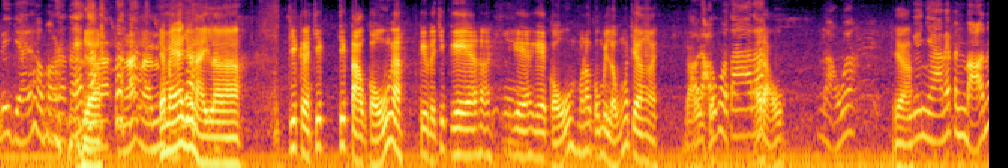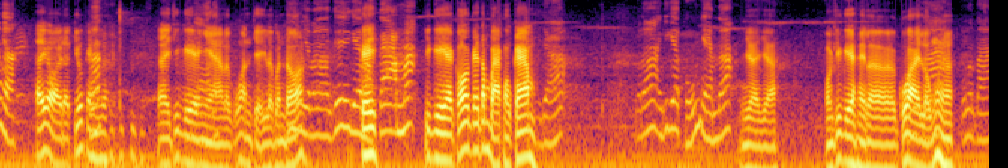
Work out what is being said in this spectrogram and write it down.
đi về đó không hồi là té Dạ. cái mé dưới này là chiếc ờ, chiếc chiếc tàu cũ nha kêu là chiếc ghe thôi ghe ghe cũ mà nó cũng bị lủng hết trơn rồi. Ở đậu. đậu của người ta đó. Ở đậu. Đậu á dạ. Ghe nhà mép bên bờ nữa kìa. Thấy rồi đợt trước em đây chiếc ghe nhà là của anh chị là bên đó. cái, ghe Cái- màu cam á. chiếc ghe có cái tấm bạc màu cam. Dạ. Cái đó cái ghe cũ nhà em đó. Dạ dạ. Còn chiếc ghe này là của ai lủng hả? Của người ta.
